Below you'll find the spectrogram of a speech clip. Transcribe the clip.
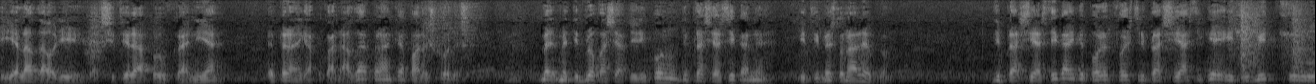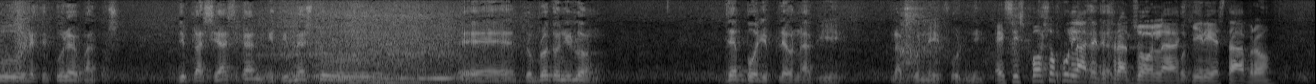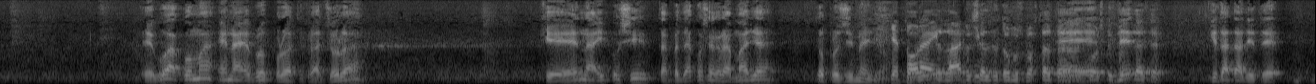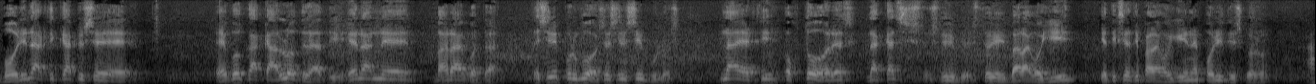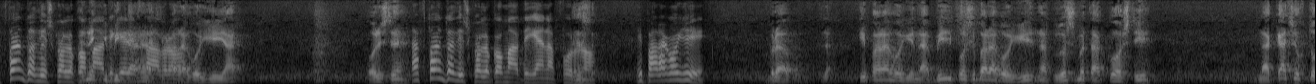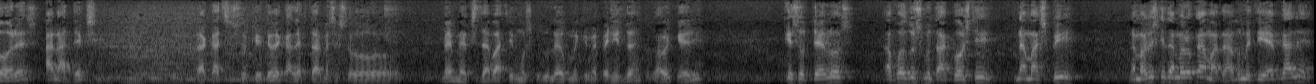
η Ελλάδα όλοι σιτηρά από Ουκρανία, ε, πέρανε και από Καναδά, πέρανε και από άλλες χώρες. Με, με την πρόφαση αυτή λοιπόν διπλασιαστήκανε οι τιμές των αλεύρων. Διπλασιαστήκαν και πολλές φορές τριπλασιάστηκε η τιμή του ηλεκτρικού ρεύματος. Διπλασιάστηκαν οι τιμές του, ε, των πρώτων υλών. Δεν μπορεί πλέον να βγει να βγουν οι φούρνοι. Εσείς πόσο Από πουλάτε την τη Ελλάδα. φρατζόλα, Ότι- κύριε Σταύρο; Εγώ ακόμα ένα ευρώ πουλάω τη φρατζόλα και ένα 20 τα 500 γραμμάρια το προζυμένιο. Και τώρα Μπορείτε να υπάρχει. επεξέλθετε όμως με αυτά τα Ε, κόστη που δε- λέτε. Κοιτάτε να δείτε. Μπορεί να έρθει κάποιος. Ε, εγώ κα- καλό δηλαδή. Έναν ε, παράγοντα. Εσύ είναι υπουργός, εσύ είναι σύμβουλος. Να έρθει 8 ώρες να κάτσει στο- στη- στην παραγωγή. Γιατί ξέρετε η παραγωγή είναι πολύ δύσκολο. Αυτό είναι το δύσκολο Δεν κομμάτι, έχει μπει κύριε κανένας στην Σταύρο. παραγωγή. Α, Ορίστε. Αυτό είναι το δύσκολο κομμάτι για ένα φούρνο. Ορίστε. Η παραγωγή. Μπράβο. Η παραγωγή. Να μπει λοιπόν στην παραγωγή, να του δώσουμε τα κόστη, να κάτσει 8 ώρες, αν αντέξει. Να κάτσει στο και 10 λεπτά μέσα στο. με, με 60 βαθμούς που δουλεύουμε και με 50 το καλοκαίρι. Και στο τέλος, αφού θα δώσουμε τα κόστη, να μας πει, να μας δώσει και τα μεροκάματα, να δούμε τι έβγαλε.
